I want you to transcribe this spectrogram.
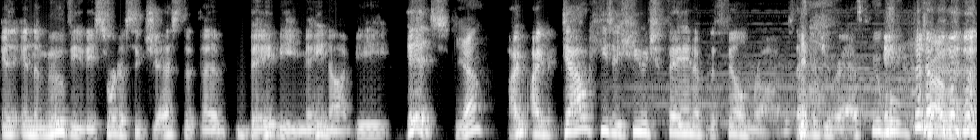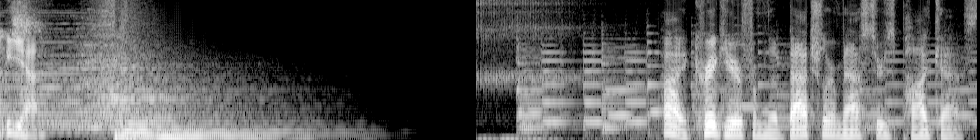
in, in the movie they sort of suggest that the baby may not be his. yeah. I, I doubt he's a huge fan of the film, Rob. Is that what you were asking? Probably. Yeah. Hi, Craig here from the Bachelor Masters podcast.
